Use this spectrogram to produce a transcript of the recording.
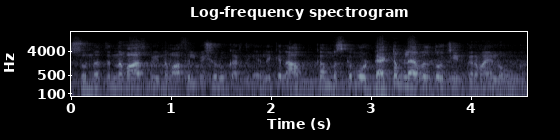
सुन्नत नमाज़ भी, नवाफिल भी शुरू कर दी है, लेकिन आप कम अज कम वो डेटम लेवल तो अचीव करवाएँ लोगों का।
